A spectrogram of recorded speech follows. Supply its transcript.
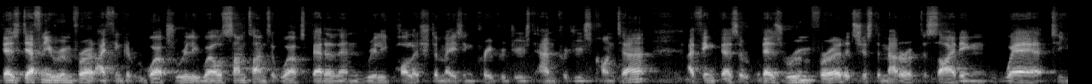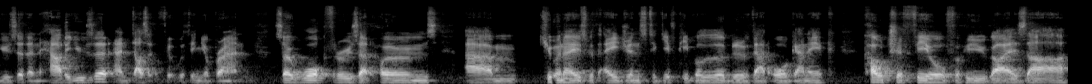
there's definitely room for it. I think it works really well. Sometimes it works better than really polished, amazing pre-produced and produced content. I think there's a there's room for it. It's just a matter of deciding where to use it and how to use it, and does it fit within your brand. So walkthroughs at homes, um, Q and A's with agents to give people a little bit of that organic culture feel for who you guys are.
